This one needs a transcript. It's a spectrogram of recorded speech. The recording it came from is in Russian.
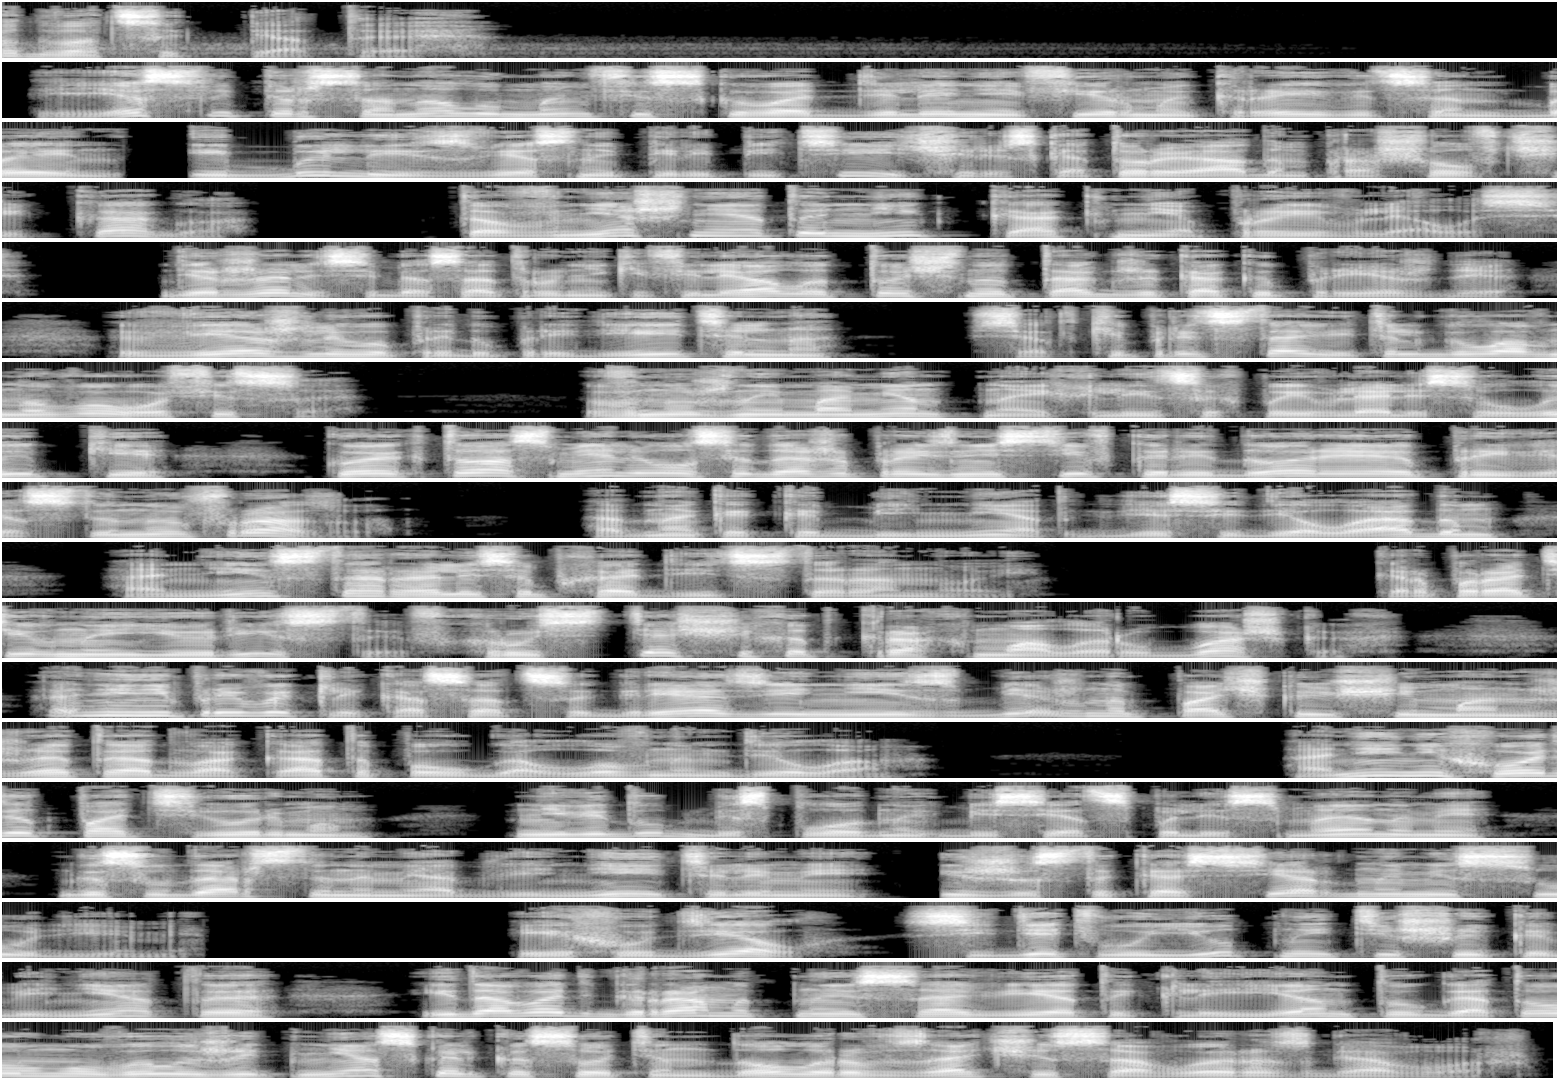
Глава 25. Если персоналу мемфисского отделения фирмы Крейвиц энд Бэйн и были известны перипетии, через которые Адам прошел в Чикаго, то внешне это никак не проявлялось. Держали себя сотрудники филиала точно так же, как и прежде, вежливо, предупредительно, все-таки представитель главного офиса. В нужный момент на их лицах появлялись улыбки — Кое-кто осмеливался даже произнести в коридоре приветственную фразу. Однако кабинет, где сидел Адам, они старались обходить стороной. Корпоративные юристы в хрустящих от крахмала рубашках, они не привыкли касаться грязи, неизбежно пачкающей манжеты адвоката по уголовным делам. Они не ходят по тюрьмам, не ведут бесплодных бесед с полисменами, государственными обвинителями и жестокосердными судьями. Их удел — сидеть в уютной тиши кабинета и давать грамотные советы клиенту, готовому выложить несколько сотен долларов за часовой разговор.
